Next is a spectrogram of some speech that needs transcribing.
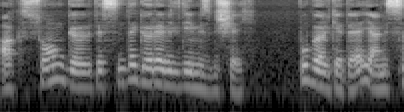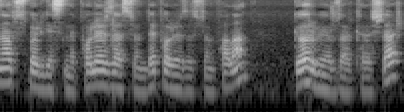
akson gövdesinde görebildiğimiz bir şey. Bu bölgede yani sinaps bölgesinde polarizasyon, depolarizasyon falan görmüyoruz arkadaşlar.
